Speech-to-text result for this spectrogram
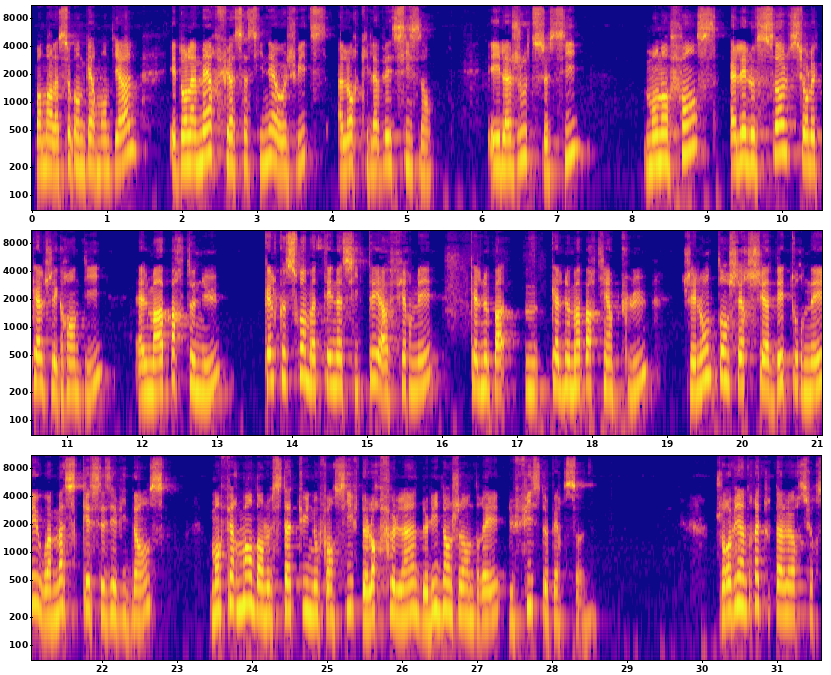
pendant la Seconde Guerre mondiale et dont la mère fut assassinée à Auschwitz alors qu'il avait six ans. Et il ajoute ceci, Mon enfance, elle est le sol sur lequel j'ai grandi, elle m'a appartenu, quelle que soit ma ténacité à affirmer qu'elle ne, ne m'appartient plus, j'ai longtemps cherché à détourner ou à masquer ces évidences, m'enfermant dans le statut inoffensif de l'orphelin, de l'inengendré, du fils de personne. Je reviendrai tout à l'heure sur,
